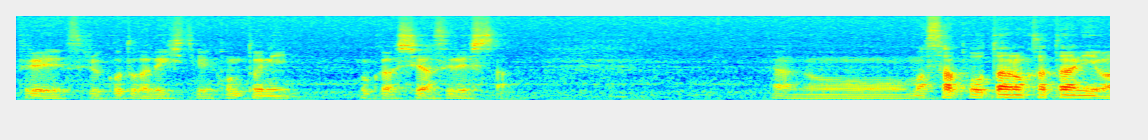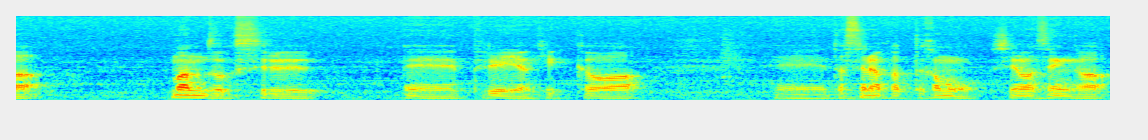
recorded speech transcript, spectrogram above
ー、プレーすることができて本当に僕は幸せでした。あのー、まあ、サポーターの方には満足するえー、プレーや結果は、えー、出せなかったかもしれませんが、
